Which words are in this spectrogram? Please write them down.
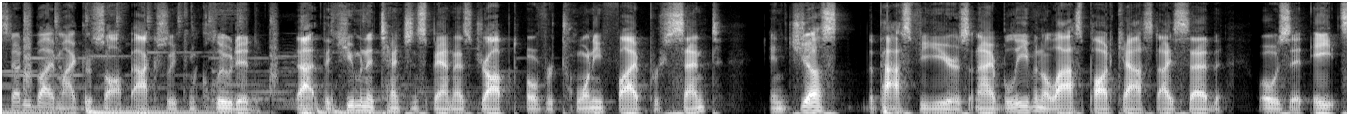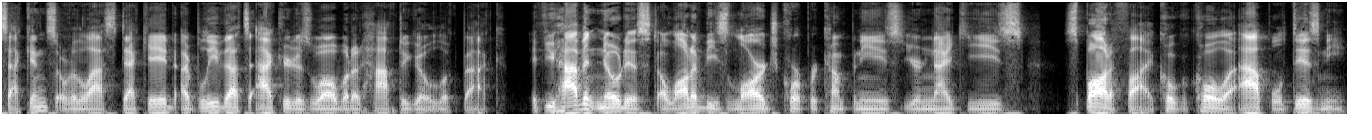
A study by Microsoft actually concluded that the human attention span has dropped over 25% in just the past few years. And I believe in the last podcast, I said, what was it, eight seconds over the last decade? I believe that's accurate as well, but I'd have to go look back. If you haven't noticed, a lot of these large corporate companies, your Nikes, Spotify, Coca Cola, Apple, Disney,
